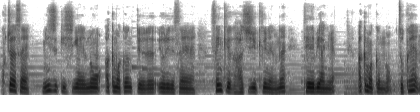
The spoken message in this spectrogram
こちらですね、水木しげるの悪魔くんっていうよりですね、1989年のね、テレビアニメ、悪魔くんの続編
